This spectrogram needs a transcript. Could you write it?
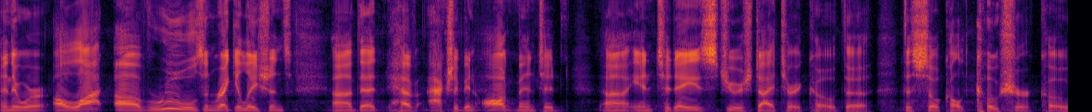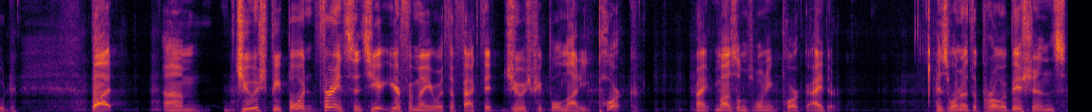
And there were a lot of rules and regulations uh, that have actually been augmented uh, in today's Jewish dietary code, the, the so called kosher code. But um, Jewish people, and for instance, you're, you're familiar with the fact that Jewish people will not eat pork, right? Muslims won't eat pork either. As one of the prohibitions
